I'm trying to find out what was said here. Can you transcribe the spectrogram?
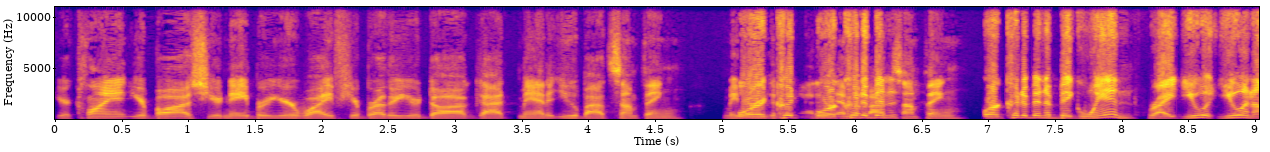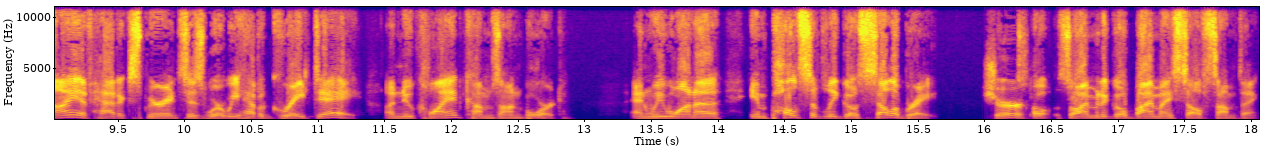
your client, your boss, your neighbor, your wife, your brother, your dog got mad at you about something. Maybe Or it could- or it could have been- something. or it could have been a big win, right? You you and I have had experiences where we have a great day. A new client comes on board and we want to impulsively go celebrate. Sure, So, so I'm going to go buy myself something.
